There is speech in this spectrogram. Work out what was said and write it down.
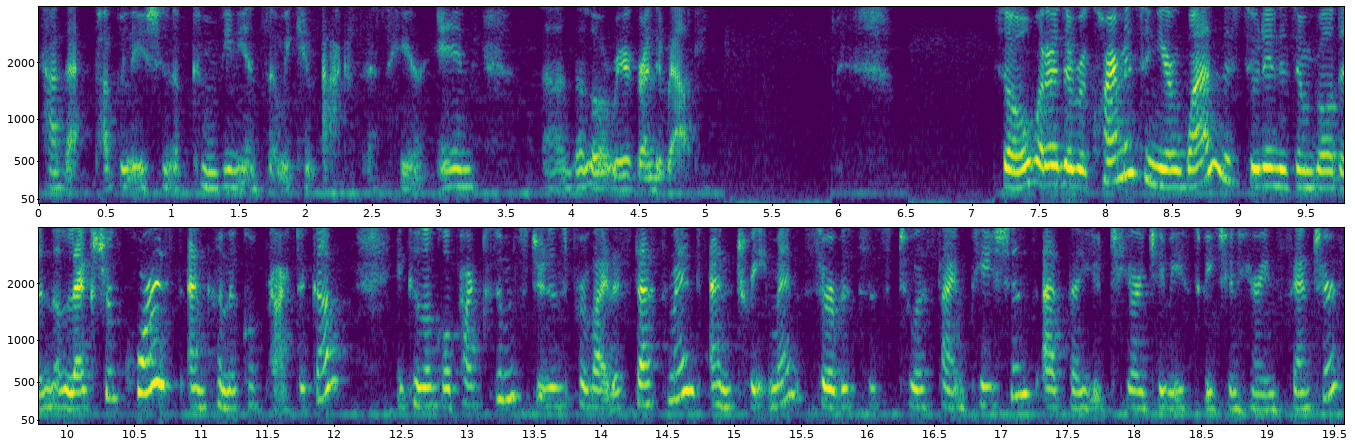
have that population of convenience that we can access here in uh, the Lower Rio Grande Valley. So what are the requirements in year one? The student is enrolled in a lecture course and clinical practicum. In clinical practicum, students provide assessment and treatment services to assigned patients at the UTRGV Speech and Hearing Center.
